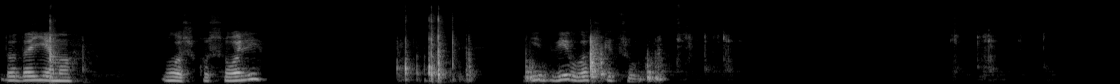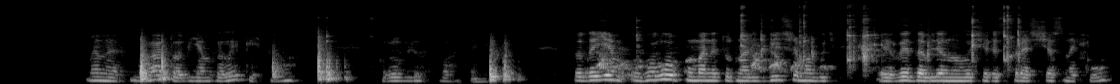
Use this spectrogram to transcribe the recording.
Додаємо ложку солі і дві ложки цукру. У мене багато, об'єм великий, тому роблю багатенько. Додаємо головку, у мене тут навіть більше, мабуть, е, видавленого через прес часнику.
